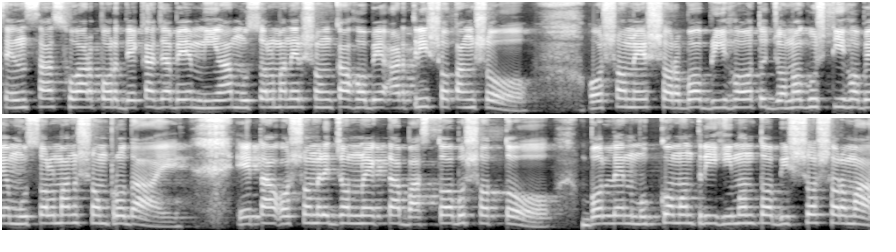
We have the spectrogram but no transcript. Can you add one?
সেন্সাস হওয়ার পর দেখা যাবে মিয়া মুসলমানের সংখ্যা হবে আটত্রিশ শতাংশ। অসমের সর্ববৃহৎ জনগোষ্ঠী হবে মুসলমান সম্প্রদায়। এটা অসমের জন্য একটা বাস্তব সত্য, বললেন মুখ্যমন্ত্রী হিমন্ত বিশ্ব শর্মা।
